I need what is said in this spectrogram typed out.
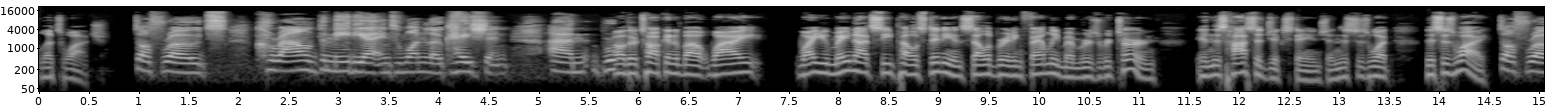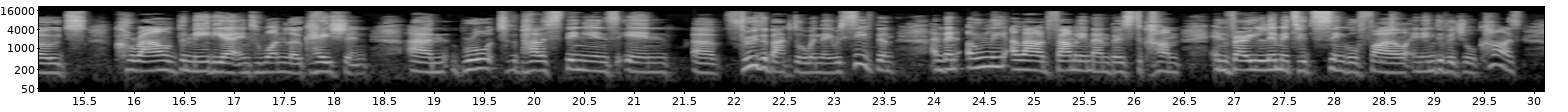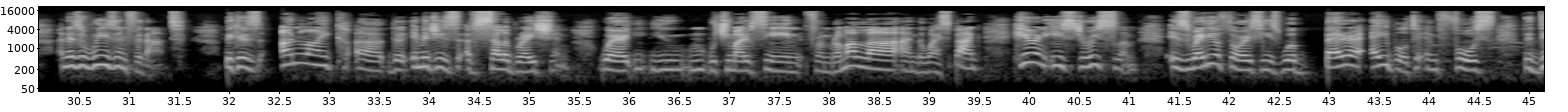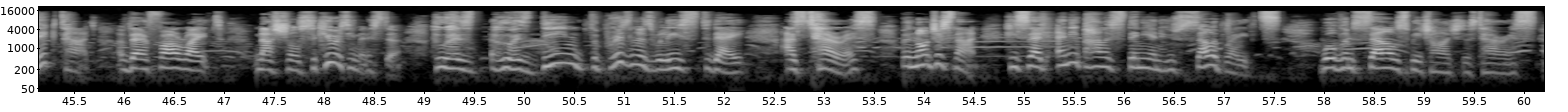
Let's watch. off roads, corralled the media into one location, um, brought Oh, they're talking about why why you may not see Palestinians celebrating family members' return in this hostage exchange, and this is what this is why. off roads, corralled the media into one location, um, brought the Palestinians in uh, through the back door when they received them, and then only allowed family members to come in very limited single file in individual cars. And there's a reason for that. Because unlike uh, the images of celebration, where you, which you might have seen from Ramallah and the West Bank, here in East Jerusalem, Israeli authorities were better able to enforce the diktat of their far-right national security minister, who has who has deemed the prisoners released today as terrorists. But not just that, he said any Palestinian who celebrates will themselves be charged as terrorists.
